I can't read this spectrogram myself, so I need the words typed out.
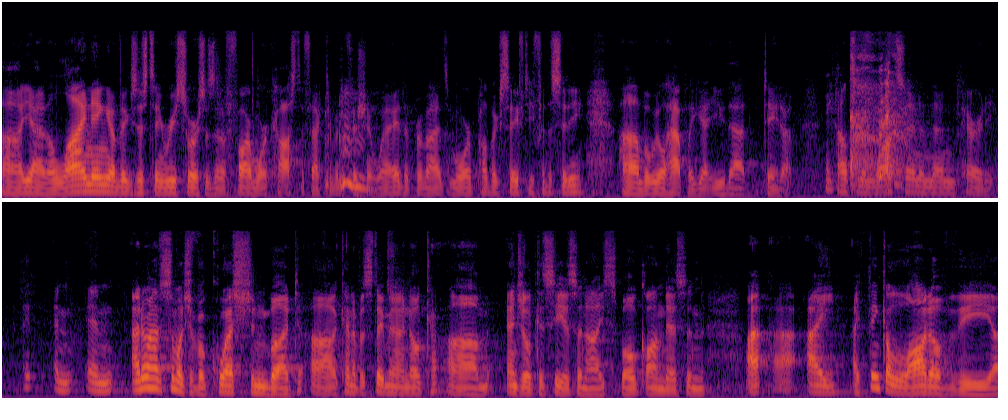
uh, yeah, an aligning of existing resources in a far more cost-effective and efficient way that provides more public safety for the city. Um, but we will happily get you that data. Councilman Watson and then Parady. And, and I don't have so much of a question, but uh, kind of a statement. I know um, Angela Casillas and I spoke on this, and I, I, I think a lot of the, uh,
